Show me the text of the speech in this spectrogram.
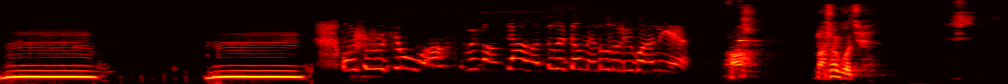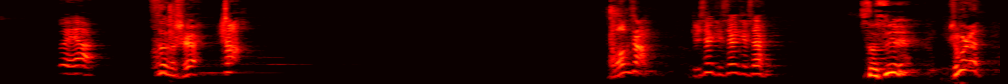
嗯嗯，王叔叔救我！我被绑架了，就在江北路的旅馆里。好，马上过去。对二，四个十，炸！王炸！给钱！给钱！给钱！小西，什么人？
